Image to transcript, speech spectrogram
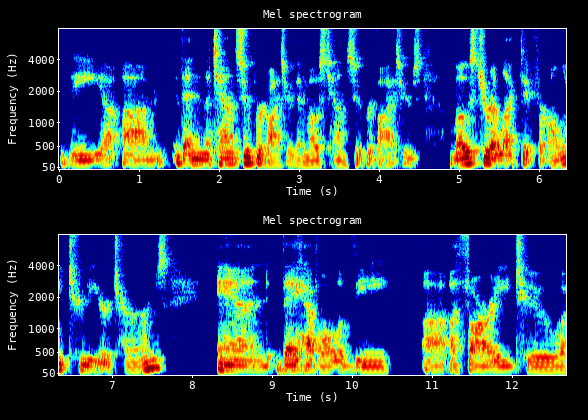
the uh, um, than the town supervisor than most town supervisors. Most are elected for only two-year terms, and they have all of the uh, authority to,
